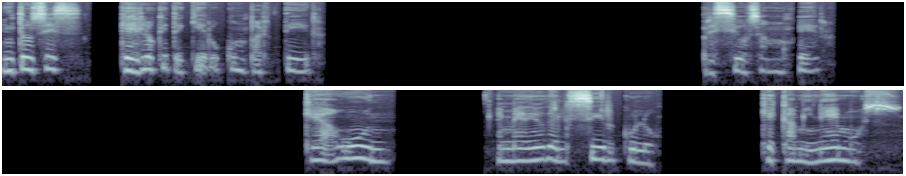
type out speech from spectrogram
Entonces, ¿qué es lo que te quiero compartir? Preciosa mujer, que aún en medio del círculo que caminemos,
